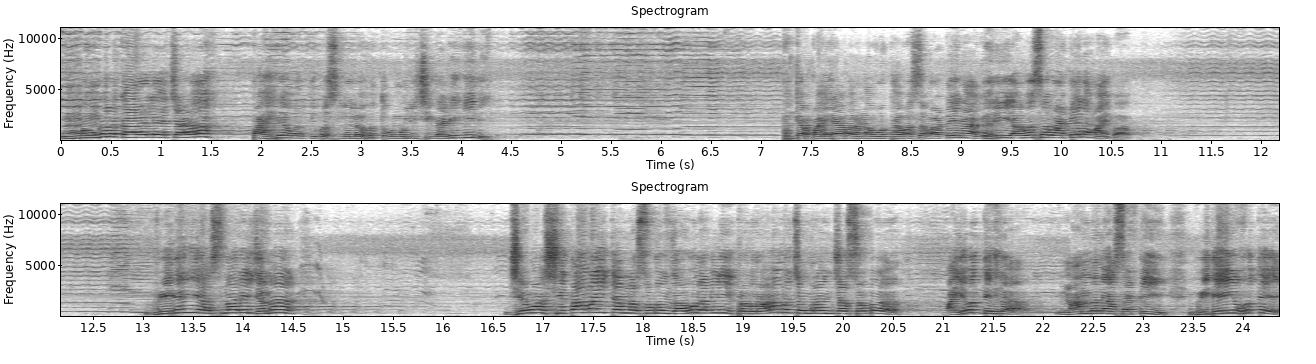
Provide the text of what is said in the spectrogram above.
मंगल कार्यालयाच्या पायऱ्यावरती बसलेलो होतो मुलीची गाडी गेली. त्या पायऱ्यावरनं उठावंसं वाटे ना घरी यावंसं वाटे ना मायबाप. विजयी असणारे जनक जेव्हा सीतामाई त्यांना सोडून जाऊ लागली प्रभू रामचंद्रांच्या सोबत अयोध्येला नांदण्यासाठी विधेयी होते.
